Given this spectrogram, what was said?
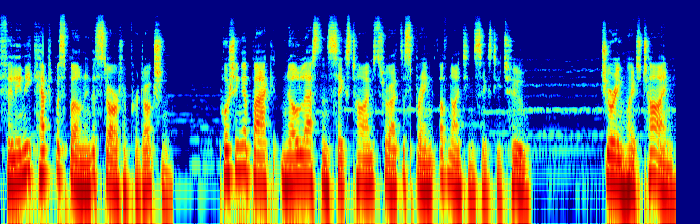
Fellini kept postponing the start of production, pushing it back no less than six times throughout the spring of 1962, during which time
